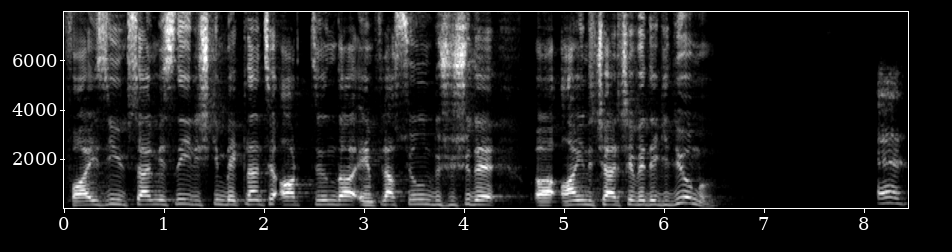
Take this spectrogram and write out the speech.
Faizin yükselmesine ilişkin beklenti arttığında enflasyonun düşüşü de aynı çerçevede gidiyor mu? Ee,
